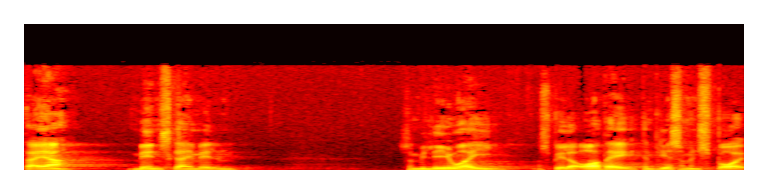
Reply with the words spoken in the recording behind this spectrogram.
der er mennesker imellem, som vi lever i spiller op af, den bliver som en spøj.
